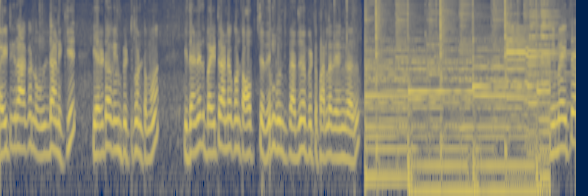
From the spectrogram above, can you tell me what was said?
బయటికి రాకుండా ఉండడానికి ఈ పెట్టుకుంటాము. ఇది అనేది బయట రాకుండా ఆపుతుంది కొంచెం పెద్దగా పెట్టి పర్లేదు ఏం కాదు. మేమైతే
